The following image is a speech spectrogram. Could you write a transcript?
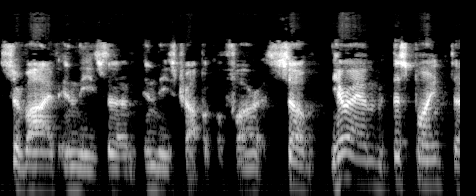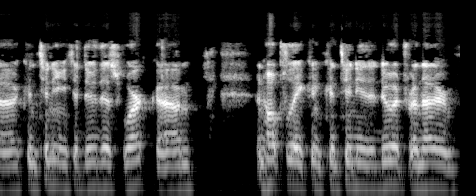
survive in these uh, in these tropical forests. So here I am at this point, uh, continuing to do this work, um, and hopefully can continue to do it for another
